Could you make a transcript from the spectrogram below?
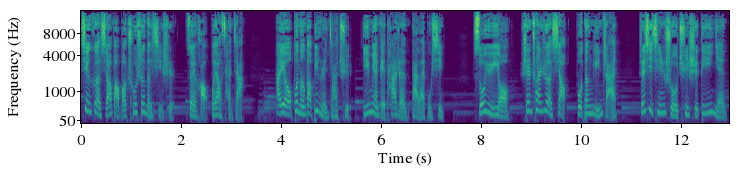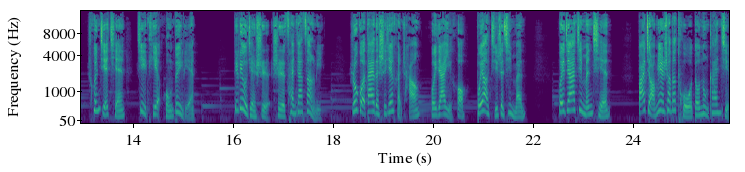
庆贺小宝宝出生等喜事，最好不要参加。还有不能到病人家去，以免给他人带来不幸。俗语有“身穿热孝，不登临宅”，直系亲属去世第一年春节前忌贴红对联。第六件事是参加葬礼，如果待的时间很长，回家以后不要急着进门。回家进门前，把脚面上的土都弄干净，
